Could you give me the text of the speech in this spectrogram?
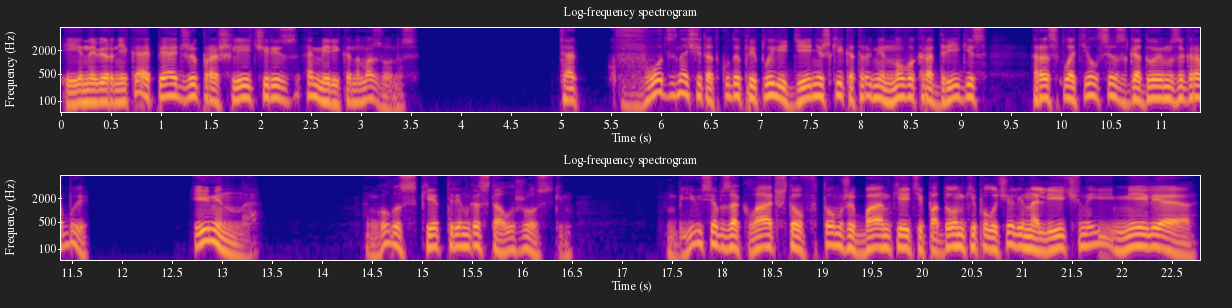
и наверняка опять же прошли через American Amazonas. Так вот, значит, откуда приплыли денежки, которыми Новак Родригес расплатился с Гадоем за гробы. Именно. Голос Кеттринга стал жестким. Бьюсь об заклад, что в том же банке эти подонки получали наличные имели, а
